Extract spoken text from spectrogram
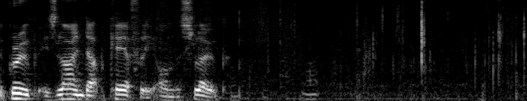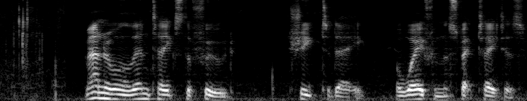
The group is lined up carefully on the slope. Manuel then takes the food, sheep today, away from the spectators.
